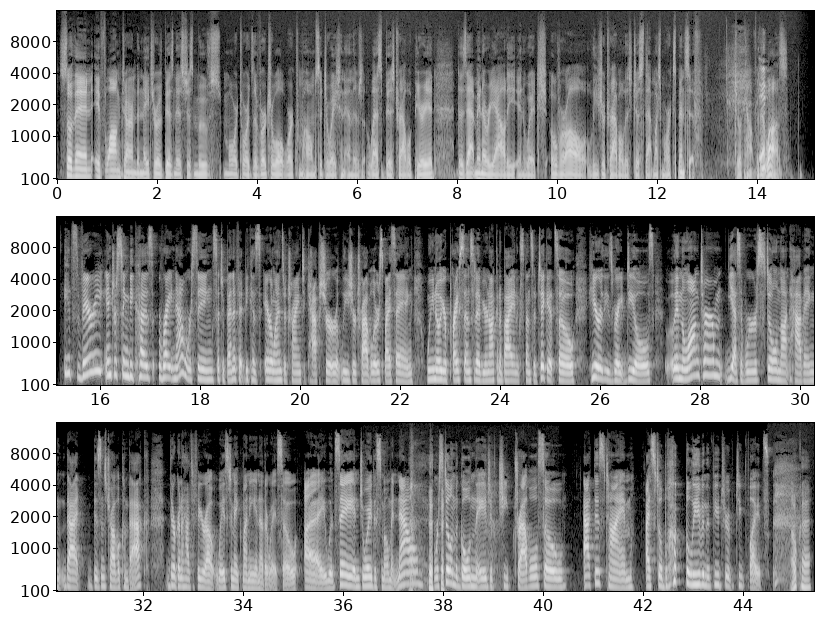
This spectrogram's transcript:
So then, if long term the nature of business just moves more towards a virtual work from home situation and there's less biz travel period, does that mean a reality in which overall leisure travel is just that much more expensive to account for that It- loss? It's very interesting because right now we're seeing such a benefit because airlines are trying to capture leisure travelers by saying, we know you're price sensitive, you're not going to buy an expensive ticket, so here are these great deals. In the long term, yes, if we're still not having that business travel come back, they're going to have to figure out ways to make money in other ways. So I would say enjoy this moment now. we're still in the golden age of cheap travel, so at this time, I still believe in the future of cheap flights. Okay.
